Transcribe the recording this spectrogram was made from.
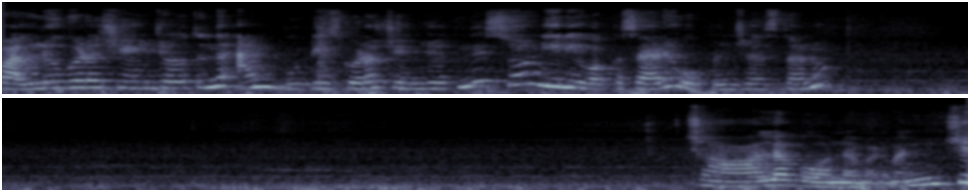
పళ్ళు కూడా చేంజ్ అవుతుంది అండ్ బుటీస్ కూడా చేంజ్ అవుతుంది. సో నేను ఈ ఒక్కసారి ఓపెన్ చేస్తాను. చాలా బాగున్నాయి మేడం. మంచి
